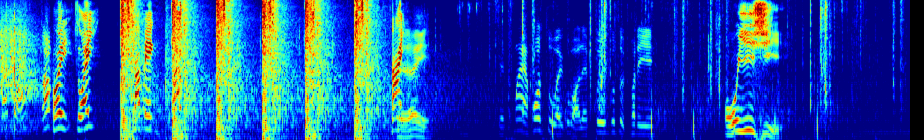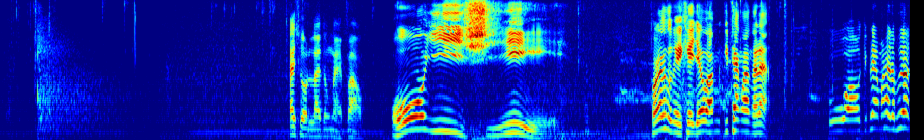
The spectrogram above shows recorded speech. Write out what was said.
ชั้นสองล็อกเฮ้ยสวยทำเองไปเฮ้ยเจ็ดแม่โคตรสวยกูบอกเลยปืนกูสุดพอดี โอ้ยฉีให้ชนอะไรตรงไหนเปล่า โอ้ยฉีตอนแรกกระสุนเอเคเยอะวะมีกิ๊บแท่งบ้างกันอะกูเอากิ๊บแพงมาให้แล้วเพื่อน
